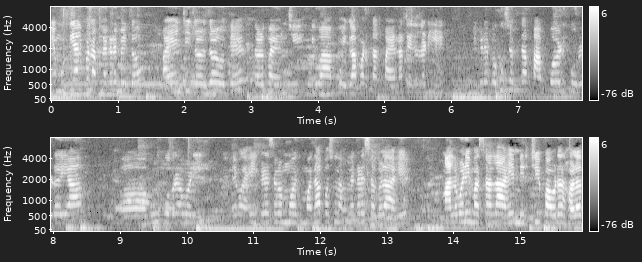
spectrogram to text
हे मुठियाल पण आपल्याकडे मिळतं. पायांची जळजळ होते तळपायांची किंवा भेगा पडतात पायांना त्याच्यासाठी आहे इकडे बघू शकता पापड कुरडया अं, वडी. हे बघा हे इकडे सगळं मध मधापासून आपल्याकडे सगळं आहे. मालवणी मसाला आहे मिरची पावडर हळद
